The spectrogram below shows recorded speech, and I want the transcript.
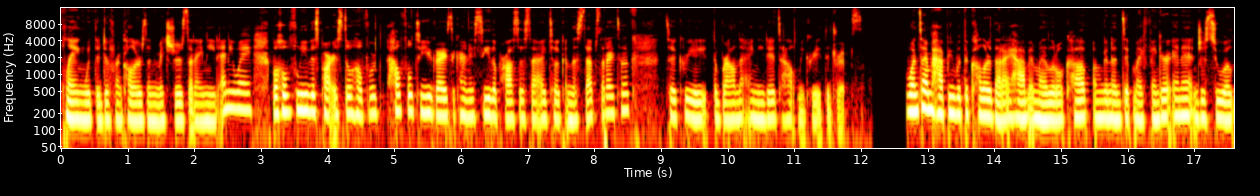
playing with the different colors and mixtures that I need anyway. But hopefully this part is still helpful helpful to you guys to kind of see the process that I took and the steps that I took to create the brown that I needed to help me create the Once I'm happy with the color that I have in my little cup, I'm going to dip my finger in it and just do a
